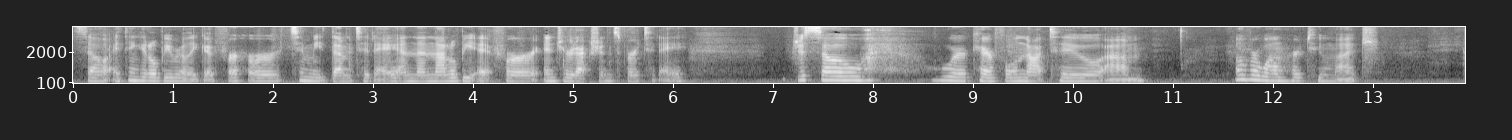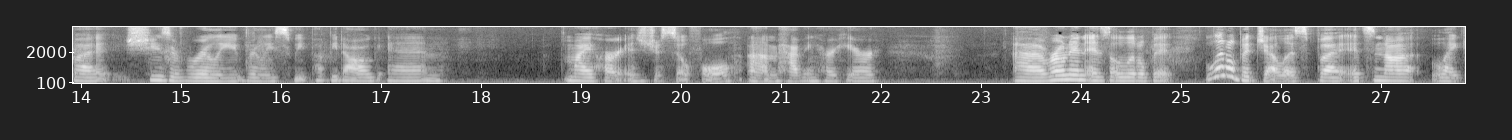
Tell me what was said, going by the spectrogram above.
So I think it'll be really good for her to meet them today, and then that'll be it for introductions for today. Just so we're careful not to um, overwhelm her too much. But she's a really, really sweet puppy dog, and my heart is just so full um, having her here. Uh, Ronan is a little bit, little bit jealous, but it's not like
